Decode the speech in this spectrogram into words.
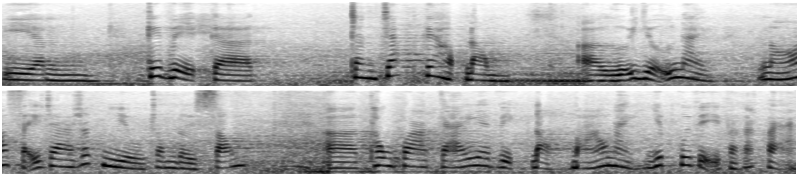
thì à, cái việc à, tranh chấp cái hợp đồng à, gửi giữ này nó xảy ra rất nhiều trong đời sống à, thông qua cái việc đọc báo này giúp quý vị và các bạn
